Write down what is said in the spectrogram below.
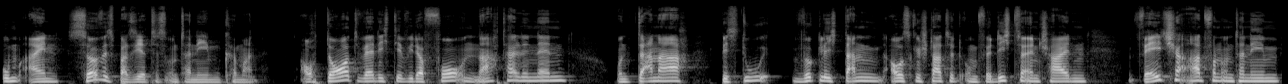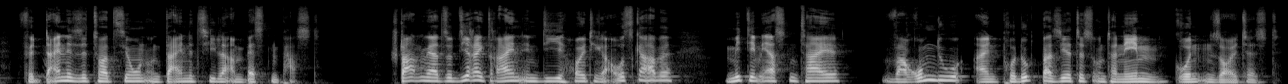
um ein servicebasiertes Unternehmen kümmern. Auch dort werde ich dir wieder Vor- und Nachteile nennen und danach bist du wirklich dann ausgestattet, um für dich zu entscheiden, welche Art von Unternehmen für deine Situation und deine Ziele am besten passt. Starten wir also direkt rein in die heutige Ausgabe mit dem ersten Teil, warum du ein produktbasiertes Unternehmen gründen solltest.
